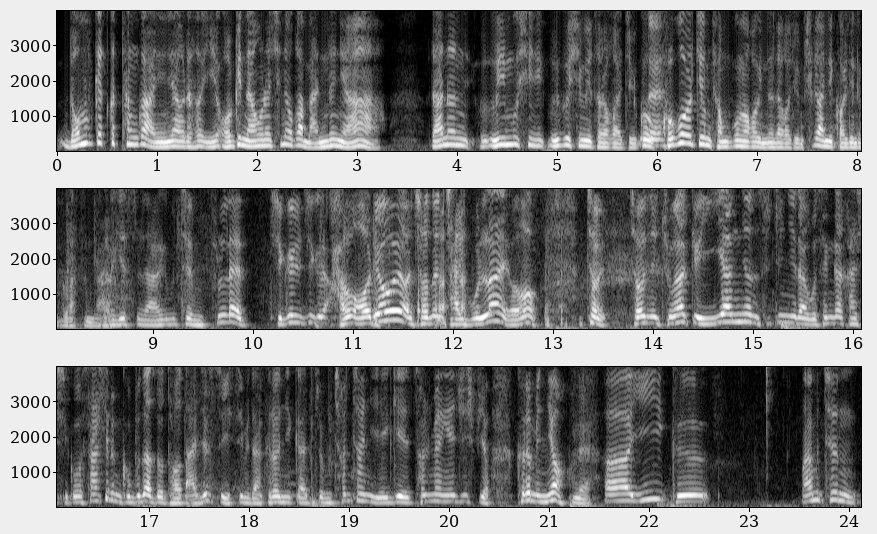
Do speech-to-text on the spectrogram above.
너무 깨끗한 거 아니냐. 그래서 이 여기 나오는 신호가 맞느냐. 라는 의무심, 의구심이 들어가지고 네. 그걸 지금 점검하고 있는다고 지금 시간이 걸리는 것 같습니다. 알겠습니다. 아무튼 플랫 지글지글 아우 어려워요. 저는 잘 몰라요. 저 저는 중학교 2학년 수준이라고 생각하시고 사실은 그보다도 더 낮을 수 있습니다. 그러니까 좀 천천히 얘기 설명해 주십시오. 그러면요. 네. 아, 이그 아무튼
